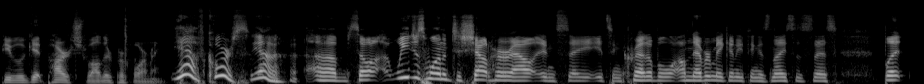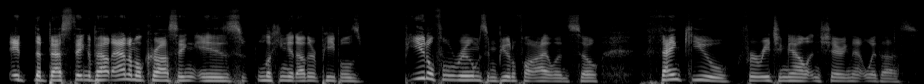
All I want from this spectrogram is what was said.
people who get parched while they're performing. Yeah, of course. Yeah. um, so uh, we just wanted to shout her out and say it's incredible. I'll never make anything as nice as this. But it the best thing about Animal Crossing is looking at other people's beautiful rooms and beautiful islands. So thank you for reaching out and sharing that with us.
